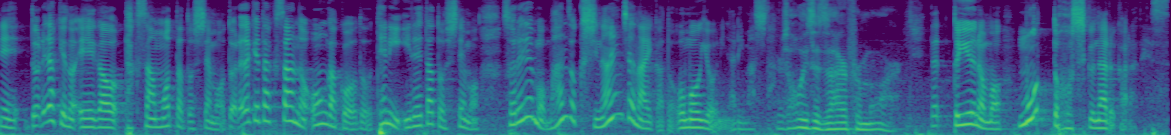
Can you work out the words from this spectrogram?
ね、どれだけの映画をたくさん持ったとしてもどれだけたくさんの音楽を手に入れたとしてもそれでも満足しないんじゃないかと思うようになりました。というのももっと欲しくなるからです、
